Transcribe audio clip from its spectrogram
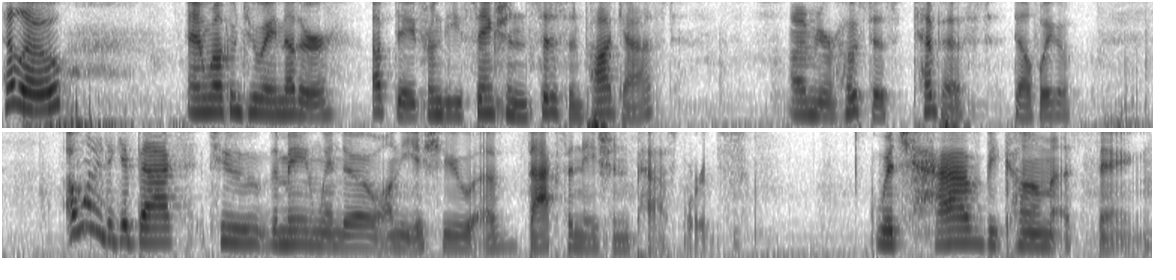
Hello, and welcome to another update from the Sanctioned Citizen podcast. I'm your hostess, Tempest Del Fuego. I wanted to get back to the main window on the issue of vaccination passports, which have become a thing.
